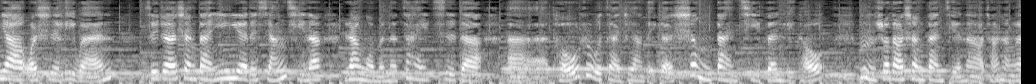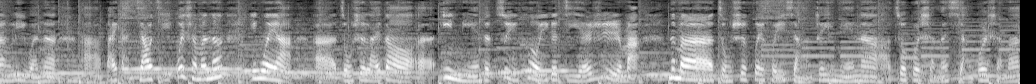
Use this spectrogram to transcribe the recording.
朋友，我是丽文。随着圣诞音乐的响起呢，让我们呢再一次的呃投入在这样的一个圣诞气氛里头。嗯，说到圣诞节呢，常常让丽文呢啊、百感交集。为什么呢？因为啊呃总是来到呃一年的最后一个节日嘛。那么总是会回想这一年呢，做过什么，想过什么，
